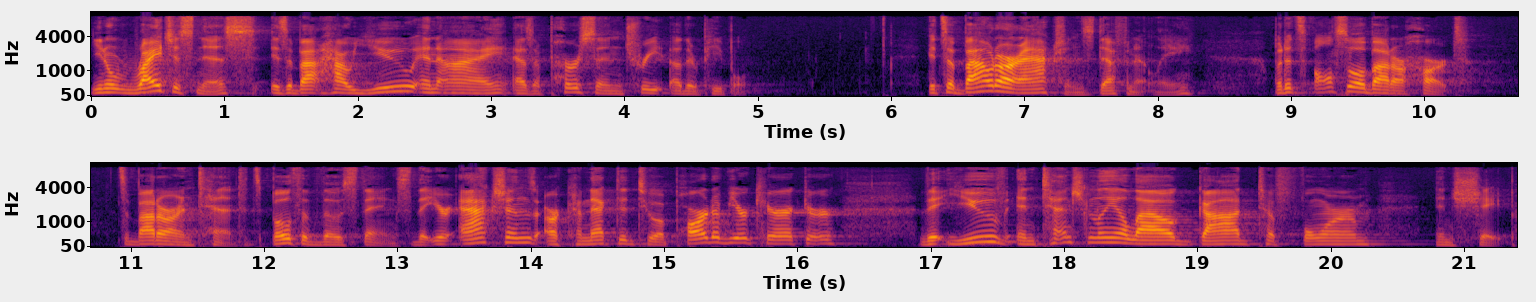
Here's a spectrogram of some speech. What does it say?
You know, righteousness is about how you and I, as a person, treat other people. It's about our actions, definitely, but it's also about our heart. It's about our intent. It's both of those things. That your actions are connected to a part of your character that you've intentionally allowed God to form and shape.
